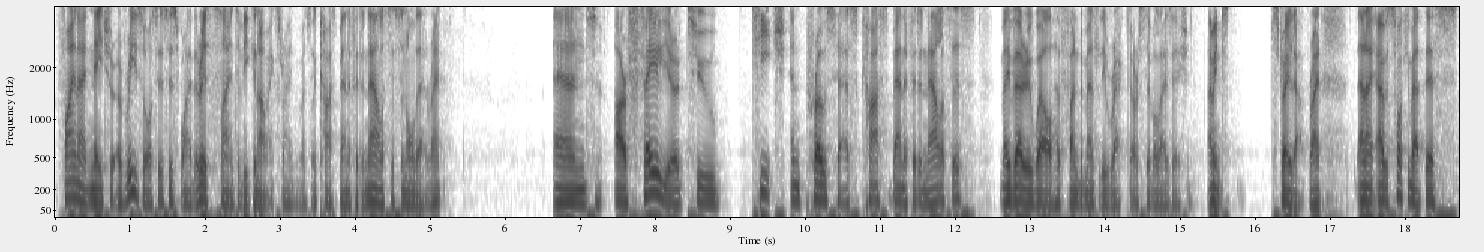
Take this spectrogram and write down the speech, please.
finite nature of resources is why there is the science of economics, right? It's a cost benefit analysis and all that, right? And our failure to teach and process cost benefit analysis may very well have fundamentally wrecked our civilization. I mean, straight up, right? And I, I was talking about this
